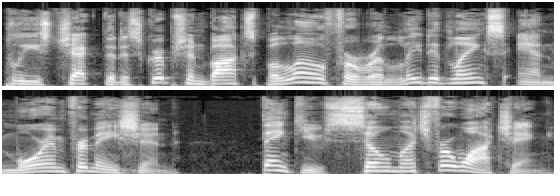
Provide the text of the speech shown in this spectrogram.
Please check the description box below for related links and more information. Thank you so much for watching.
